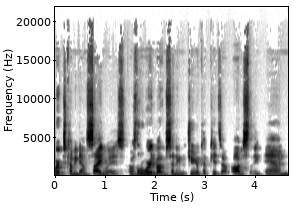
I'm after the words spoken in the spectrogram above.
where it was coming down sideways. I was a little worried about them sending the junior cup kids out, obviously, and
